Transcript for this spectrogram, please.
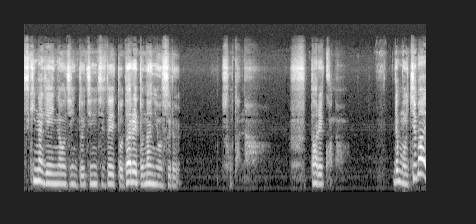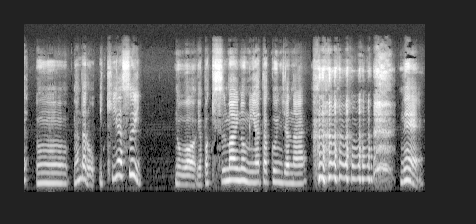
好きな芸能人と一日デート誰と何をする？そうだな。誰かな。でも一番うーんなんだろう。生きやすいのはやっぱキスマイの宮田くんじゃない？ねえ。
